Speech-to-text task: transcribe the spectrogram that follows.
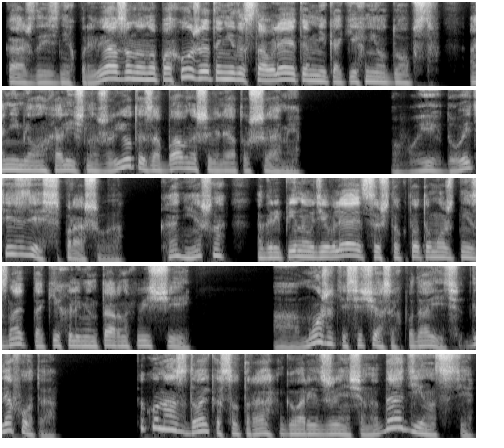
Каждая из них привязана, но, похоже, это не доставляет им никаких неудобств. Они меланхолично жуют и забавно шевелят ушами. «Вы их дуете здесь?» — спрашиваю. «Конечно». Агриппина удивляется, что кто-то может не знать таких элементарных вещей. «А можете сейчас их подоить? Для фото?» «Так у нас дойка с утра», — говорит женщина, — «до одиннадцати».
